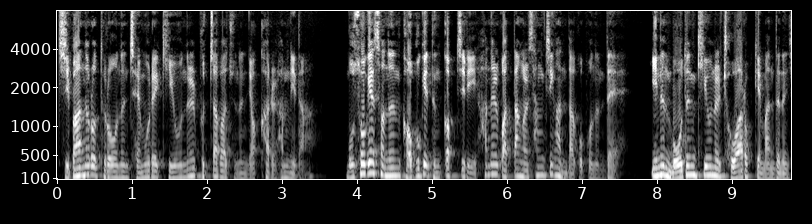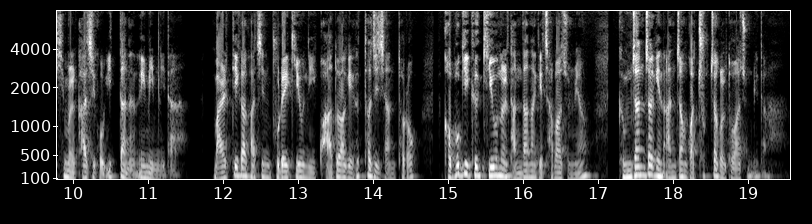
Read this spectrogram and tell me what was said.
집안으로 들어오는 재물의 기운을 붙잡아주는 역할을 합니다. 무속에서는 거북의 등껍질이 하늘과 땅을 상징한다고 보는데 이는 모든 기운을 조화롭게 만드는 힘을 가지고 있다는 의미입니다. 말띠가 가진 불의 기운이 과도하게 흩어지지 않도록 거북이 그 기운을 단단하게 잡아주며 금전적인 안정과 축적을 도와줍니다.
